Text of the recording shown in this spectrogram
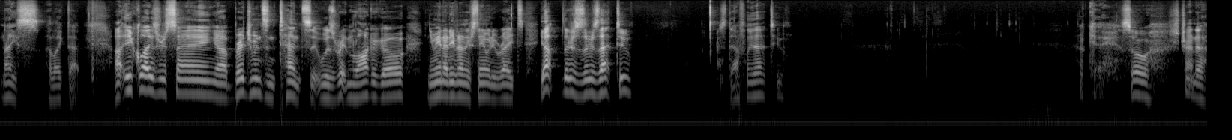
Nice. I like that. Uh, Equalizer is saying uh, Bridgman's intense. It was written long ago. You may not even understand what he writes. Yep, there's there's that too. There's definitely that too. Okay, so just trying to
